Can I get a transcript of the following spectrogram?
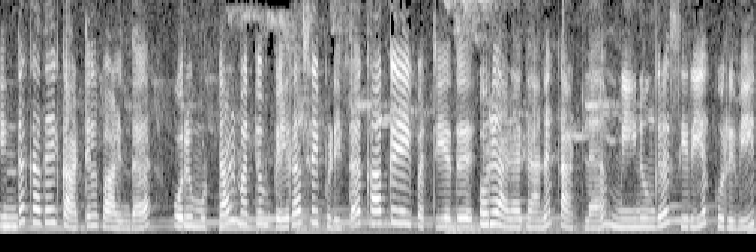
இந்த கதை காட்டில் வாழ்ந்த ஒரு முட்டாள் மற்றும் பேராசை பிடித்த காக்கையை பற்றியது. ஒரு அழகான காட்டுல மீனுங்கிற சிறிய குருவி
